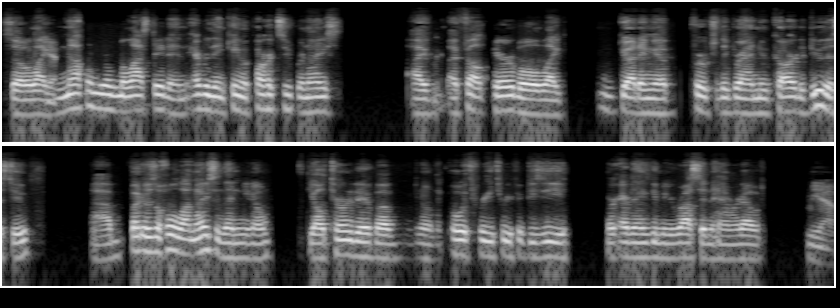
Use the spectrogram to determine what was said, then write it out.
so like Yeah. nothing was molested and everything came apart super nice. I I felt terrible like gutting a virtually brand new car to do this to, uh, but it was a whole lot nicer than you know the alternative of you know like 03 350Z where everything's gonna be rusted and hammered out. Yeah,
